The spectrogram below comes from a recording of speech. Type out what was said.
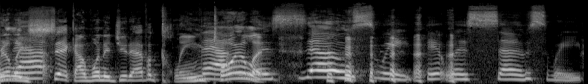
really that- sick. I wanted you to have a clean that toilet. was so sweet. It was so sweet.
